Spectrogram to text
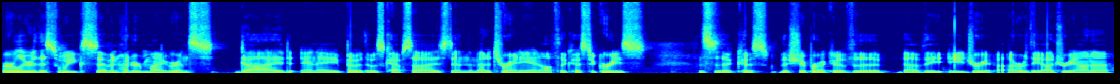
earlier this week, 700 migrants died in a boat that was capsized in the Mediterranean off the coast of Greece. This is a coast, the shipwreck of the of the Adria or the Adriana.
